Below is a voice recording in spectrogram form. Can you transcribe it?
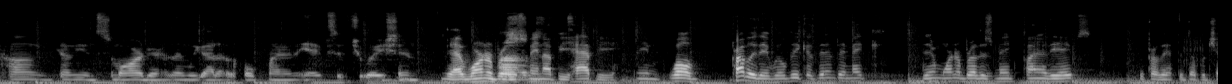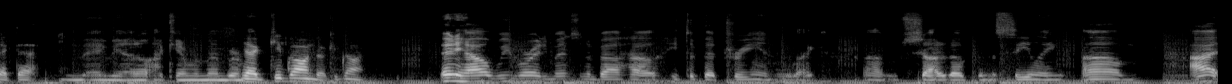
Kong become even smarter. And then we got a whole Planet of the Apes situation. Yeah, Warner Brothers Um, may not be happy. I mean, well, probably they will be because didn't they make? Didn't Warner Brothers make Planet of the Apes? We probably have to double check that. Maybe I don't. I can't remember. Yeah, keep going though. Keep going. Anyhow, we've already mentioned about how he took that tree and he like um, shot it up in the ceiling. Um, I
